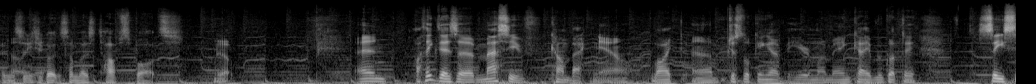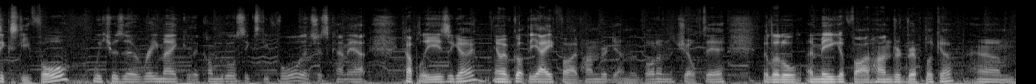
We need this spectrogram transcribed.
And as Oh, soon as yeah. you got to some of those tough spots. Yep. And I think there's a massive comeback now. Like, um, just looking over here in my man cave, we've got the C64, which was a remake of the Commodore 64 that's just come out a couple of years ago. And we've got the A500 down at the bottom the shelf there, the little Amiga 500 replica. Um,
